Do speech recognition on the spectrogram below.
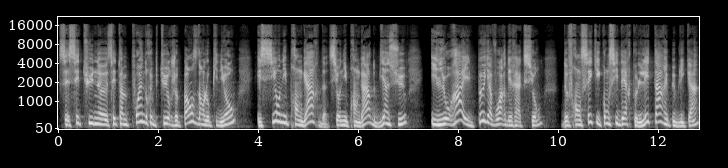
c'est un point de rupture, je pense, dans l'opinion. Et si on y prend garde, si on y prend garde, bien sûr, il y aura, il peut y avoir des réactions de Français qui considèrent que l'État républicain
